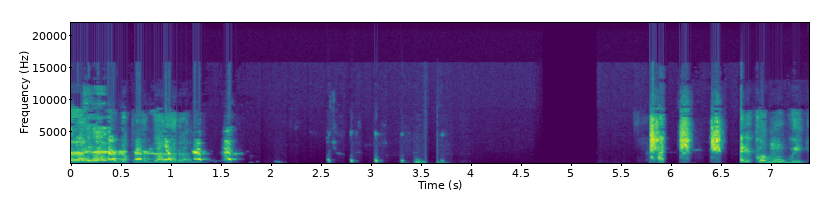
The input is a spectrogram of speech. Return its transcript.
uzareba akunda kuvuga ararama. ariko mugwi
